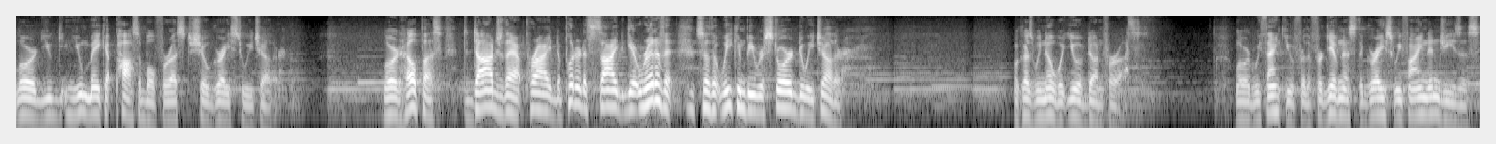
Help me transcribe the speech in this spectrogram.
Lord, you, you make it possible for us to show grace to each other. Lord, help us to dodge that pride, to put it aside, to get rid of it, so that we can be restored to each other. Because we know what you have done for us. Lord, we thank you for the forgiveness, the grace we find in Jesus.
